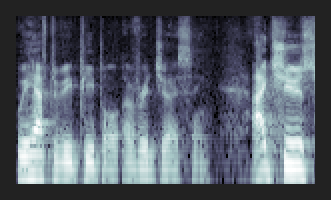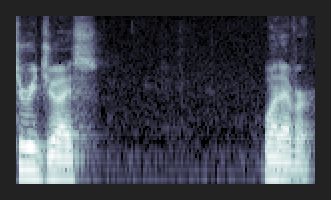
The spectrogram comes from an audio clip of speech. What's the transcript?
We have to be people of rejoicing. I choose to rejoice whatever.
